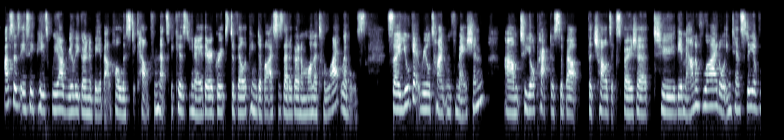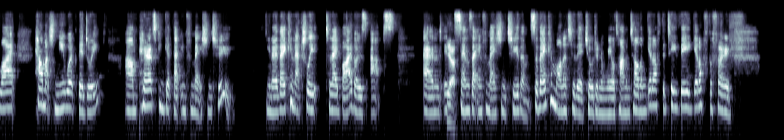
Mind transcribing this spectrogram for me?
us as ECPs, we are really going to be about holistic health. And that's because, you know, there are groups developing devices that are going to monitor light levels. So you'll get real time information um, to your practice about the child's exposure to the amount of light or intensity of light, how much near work they're doing. Um, parents can get that information too. You know, they can actually today buy those apps and it yeah. sends that information to them. So they can monitor their children in real time and tell them get off the tv get off the phone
